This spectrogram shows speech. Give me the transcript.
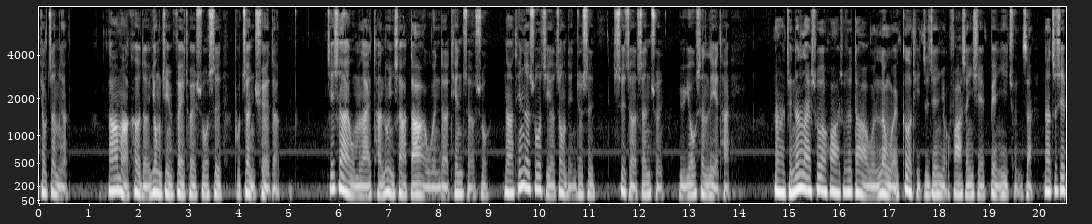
就证明了拉马克的用进废退说是不正确的。接下来我们来谈论一下达尔文的天择说。那天择说几个重点就是适者生存与优胜劣汰。那简单来说的话，就是达尔文认为个体之间有发生一些变异存在。那这些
